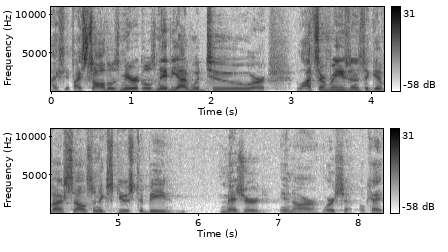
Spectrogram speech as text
I, if I saw those miracles, maybe I would too, or lots of reasons to give ourselves an excuse to be measured in our worship, okay?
